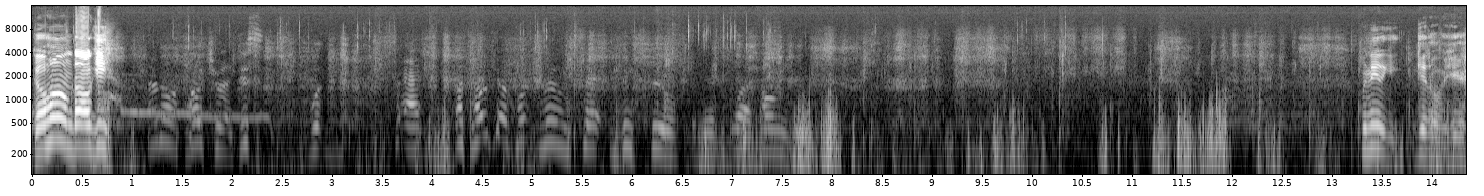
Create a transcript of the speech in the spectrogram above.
Go home, doggy. I know a tow truck. This wouldn't. A tow truck wouldn't literally sit and be still. And this is what I told you. We need to get over here.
